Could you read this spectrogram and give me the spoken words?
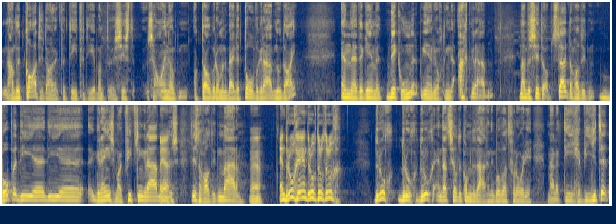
nou, wordt koud uiteindelijk voor het voor het Want ze is zo ook oktober om bij de 12 graden nu. En daar gaan we dik onder. We gaan richting de 8 graden. Maar we zitten op het stuit nog altijd boppen die, eh die eh grens, maar 15 graden. Ja. Dus het is nog altijd een warm. Ja. En droeg, hè? Droeg, droeg, droeg. Droeg, droeg, droeg. En dat zal de komende dagen ik wil wat verhoorden. Maar dat tegen wieten,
